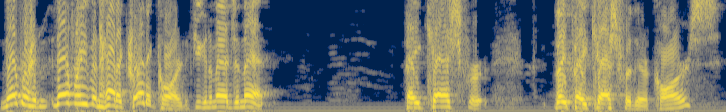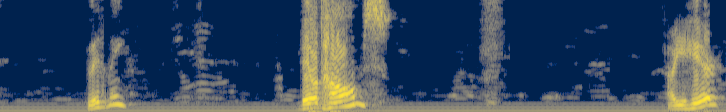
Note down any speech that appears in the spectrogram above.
Never, never even had a credit card, if you can imagine that. Pay cash for, they pay cash for their cars. You with me? Build homes. Are you here?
